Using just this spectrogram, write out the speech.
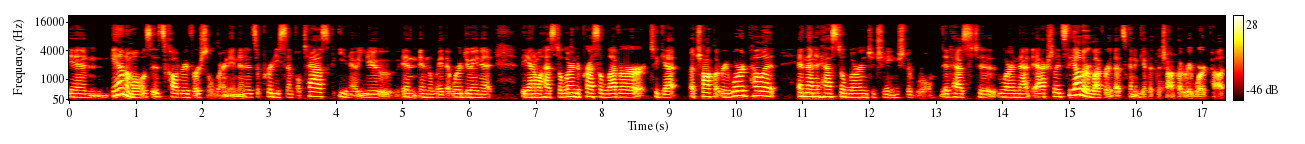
in animals it's called reversal learning and it's a pretty simple task. You know you in in the way that we're doing it the animal has to learn to press a lever to get a chocolate reward pellet and then it has to learn to change the rule. It has to learn that actually it's the other lever that's going to give it the chocolate reward pellet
